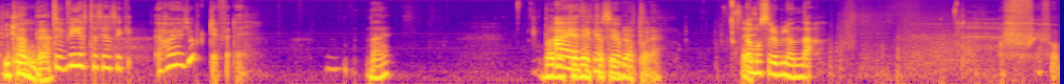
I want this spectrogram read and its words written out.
Det kan Oh, det. Du vet att jag tycker, har jag gjort det för dig? Nej. Bara Nej, råkar jag veta att du är bra på det. Säg. Då måste du blunda. Uff, jag får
